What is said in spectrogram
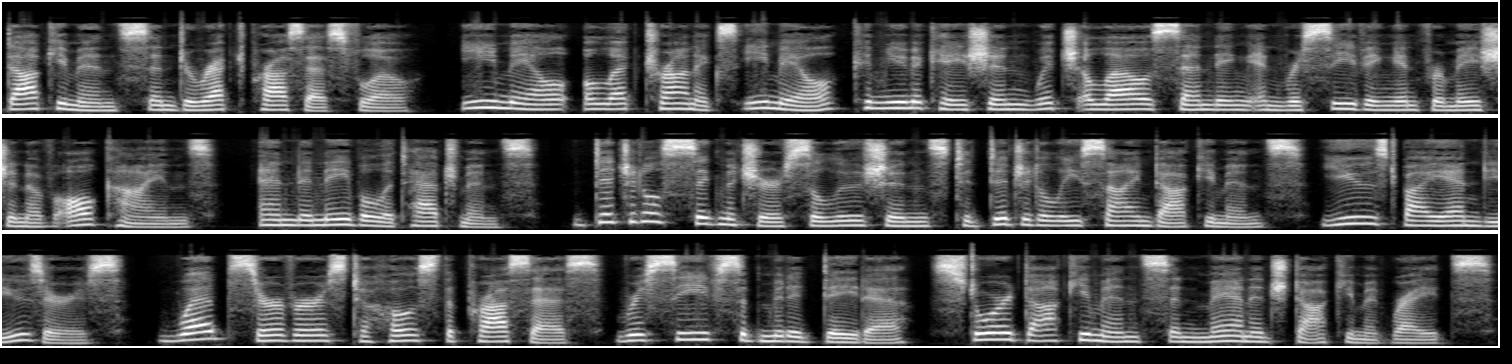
documents and direct process flow, email, electronics email communication which allows sending and receiving information of all kinds, and enable attachments. Digital signature solutions to digitally sign documents used by end users. Web servers to host the process, receive submitted data, store documents, and manage document rights.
